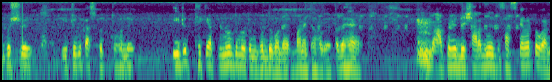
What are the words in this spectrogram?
অবশ্যই ইউটিউবে কাজ করতে হলে ইউটিউব থেকে আপনি নতুন নতুন বন্ধু বানাইতে হবে। তবে হ্যাঁ আপনি যদি সারাদিন যদি সাবস্ক্রাইবার টোকান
